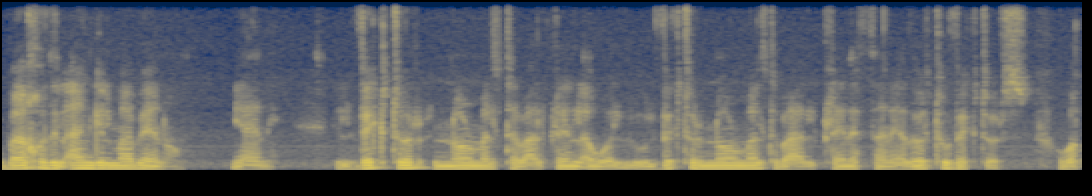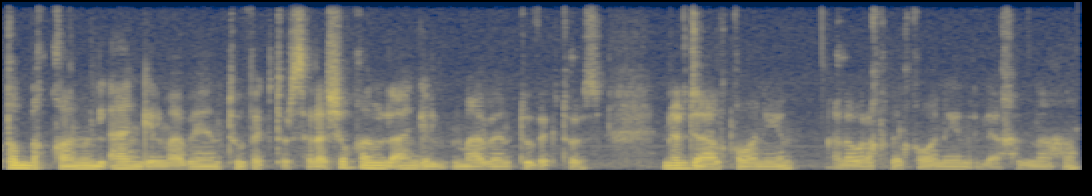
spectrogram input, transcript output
وباخذ ال angle ما بينهم يعني ال vector ال normal تبع ال plane الأول وال vector ال normal تبع ال plane الثاني هذول two vectors وبطبق قانون ال angle ما بين two vectors هلا شو قانون ال angle ما بين two vectors نرجع على القوانين على ورقة القوانين اللي أخذناها.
